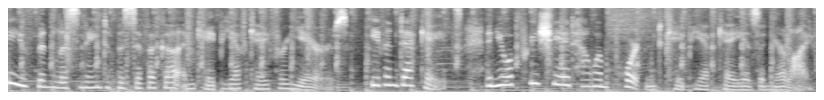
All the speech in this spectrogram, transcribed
you've been listening to Pacifica and KPFK for years, even decades, and you appreciate how important KPFK is in your life.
